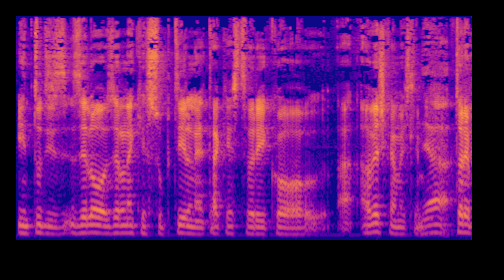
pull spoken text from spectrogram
In tudi zelo, zelo neke subtilne take stvari, ko, a, a veš, kaj mislim. Ja. Torej,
